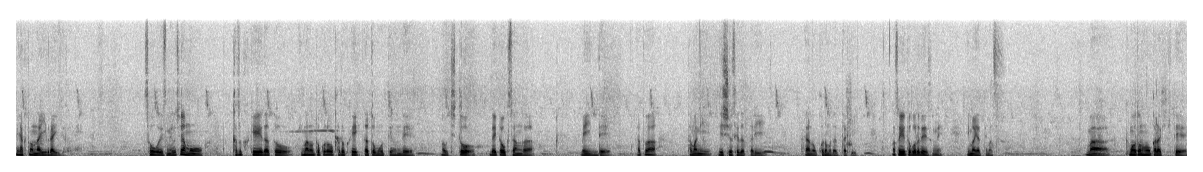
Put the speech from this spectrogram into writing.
100頭ないぐらいですよね。そうですね。うちはもう家族系だと今のところ家族系だと思ってるんで、まあ、うちと大体奥さんがメインであとはたまに実習生だったりあの子供だったり、まあ、そういうところでですね今やってます。まあ熊本の方から来て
